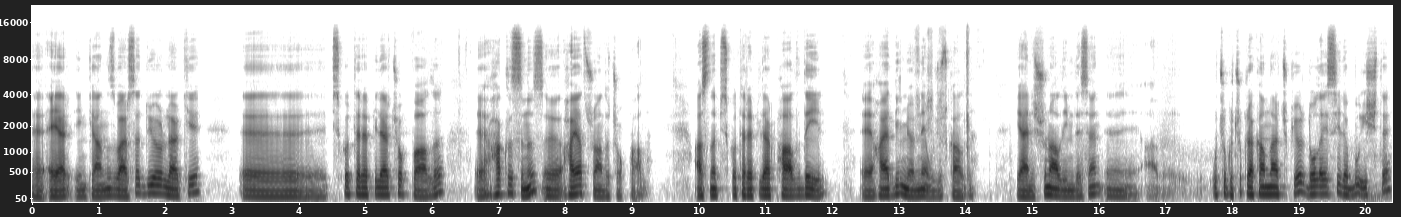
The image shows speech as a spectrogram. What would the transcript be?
Eğer imkanınız varsa diyorlar ki e, psikoterapiler çok pahalı. E, haklısınız. E, hayat şu anda çok pahalı. Aslında psikoterapiler pahalı değil. E, hayat bilmiyorum ne ucuz kaldı. Yani şunu alayım desen e, uçuk uçuk rakamlar çıkıyor. Dolayısıyla bu işte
